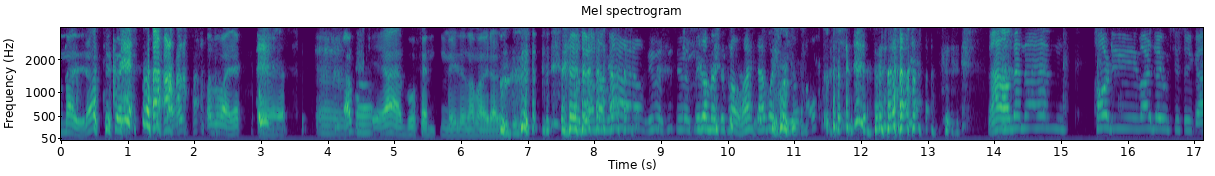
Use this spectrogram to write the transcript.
Maura?' Og så bare eh, jeg, bor- 15 mil unna Maur. og du er sånn Ja, ja, ja, vi møtes, vi møtes. Vi kan møtes halvveis. Det er bare ti og en halv. Nei, ja, men eh, har du, hva er det du har gjort siste uka?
